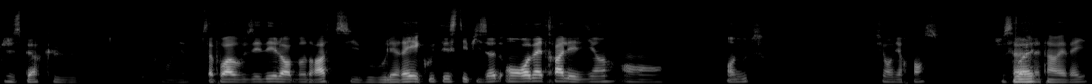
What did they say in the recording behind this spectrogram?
J'espère que ça pourra vous aider lors de vos drafts si vous voulez réécouter cet épisode. On remettra les liens en, en août, si on y repense. Je sais, ouais. mettre un réveil.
